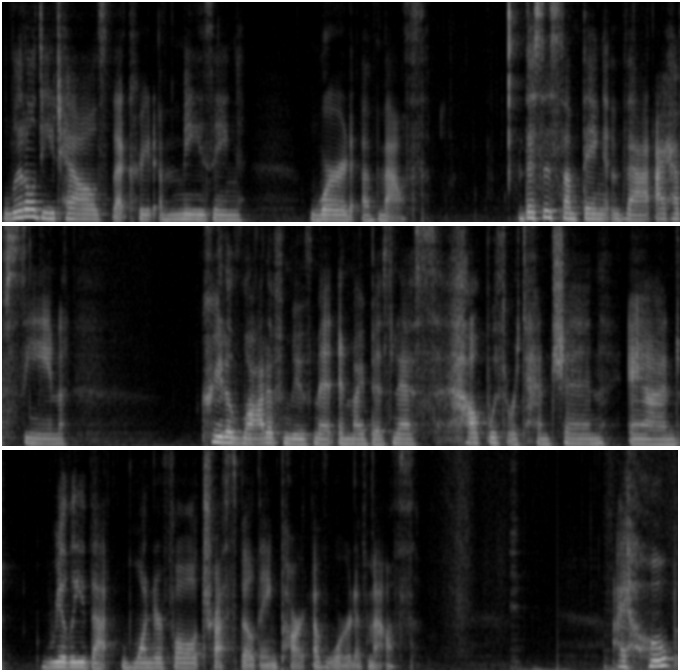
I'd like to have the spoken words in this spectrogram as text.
little details that create amazing word of mouth. This is something that I have seen create a lot of movement in my business, help with retention, and really that wonderful trust building part of word of mouth. I hope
